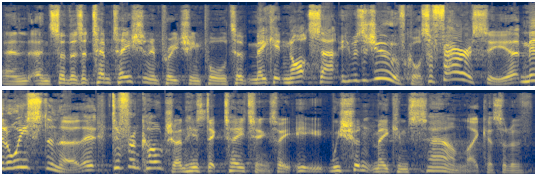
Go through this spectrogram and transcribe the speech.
And, and so there's a temptation in preaching Paul to make it not sound. He was a Jew, of course, a Pharisee, a Middle Easterner, a different culture, and he's dictating. So he, we shouldn't make him sound like a sort of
